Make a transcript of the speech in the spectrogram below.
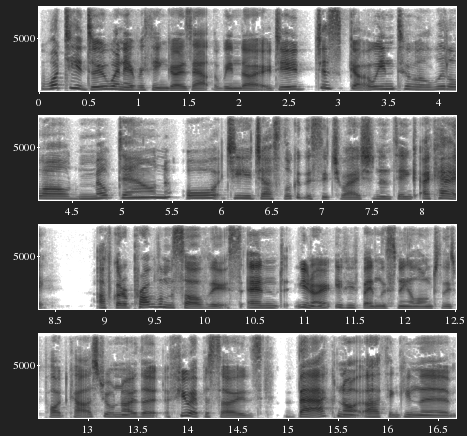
what do you do when everything goes out the window? Do you just go into a little old meltdown or do you just look at the situation and think, okay, I've got a problem solve this. And, you know, if you've been listening along to this podcast, you'll know that a few episodes back, not, I think in the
